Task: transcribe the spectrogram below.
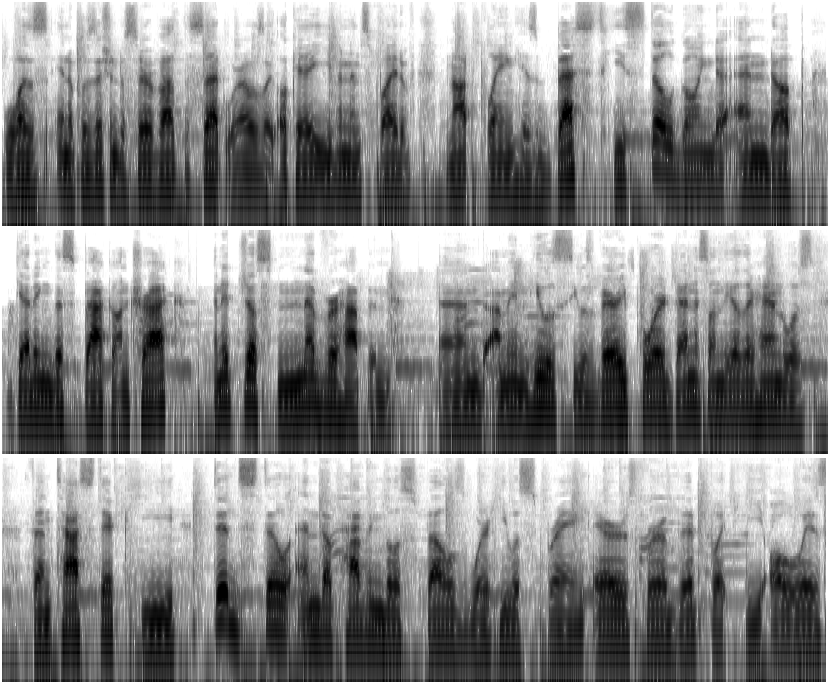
was in a position to serve out the set where I was like, okay, even in spite of not playing his best, he's still going to end up getting this back on track. And it just never happened. And I mean, he was he was very poor. Denis, on the other hand, was fantastic. He did still end up having those spells where he was spraying airs for a bit, but he always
